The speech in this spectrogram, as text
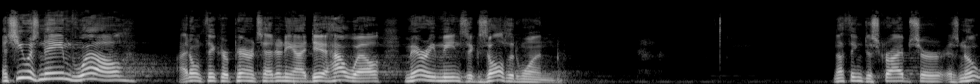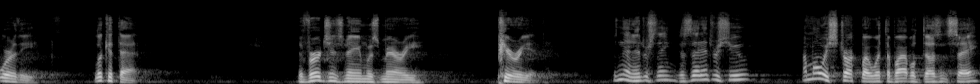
And she was named well. I don't think her parents had any idea how well. Mary means exalted one. Nothing describes her as noteworthy. Look at that. The virgin's name was Mary, period. Isn't that interesting? Does that interest you? I'm always struck by what the Bible doesn't say.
